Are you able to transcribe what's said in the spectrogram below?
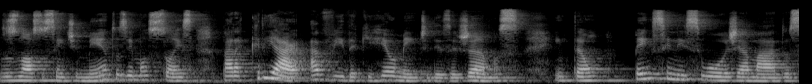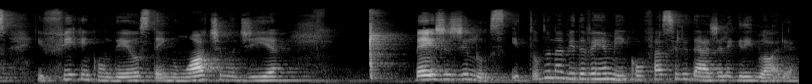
nos nossos sentimentos e emoções para criar a vida que realmente desejamos? Então, Pense nisso hoje, amados, e fiquem com Deus. Tenham um ótimo dia. Beijos de luz. E tudo na vida vem a mim com facilidade, alegria e glória.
